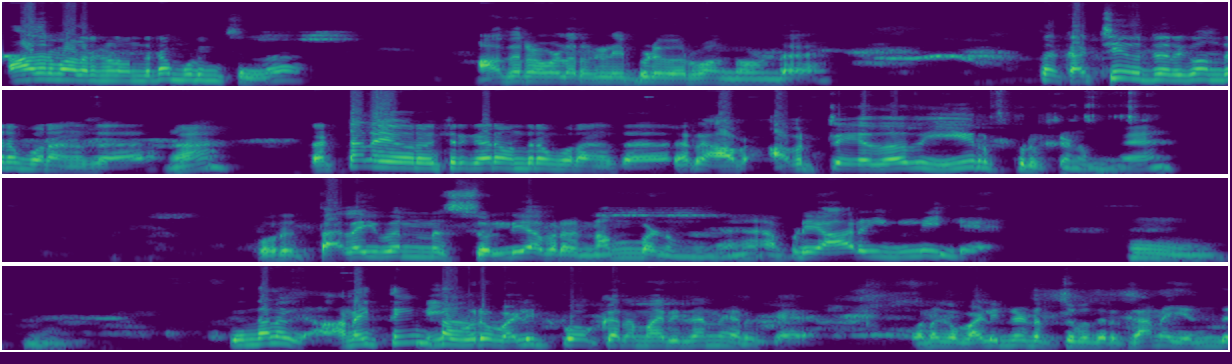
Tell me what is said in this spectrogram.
ஆதரவாளர்கள் வந்துட்டா முடிஞ்சுல்ல ஆதரவாளர்கள் எப்படி வருவாங்க உண்ட சார் கட்சி விட்டுறதுக்கு வந்துட போறாங்க சார்? ரெட்டலை அவர் வச்சிருக்காரு வந்துட போறாங்க சார். சார், அவ- அவற்றை ஏதாவது ஈர்ப்பு இருக்கணுங்க ஒரு தலைவன் சொல்லி அவரை நம்பணுங்க அப்படி யாரும் இல்லையே ம். இருந்தாலும் அனைத்தையும் ஒரு வழிப்போக்கிற மாதிரி தானே இருக்க. உனக்கு வழி நடத்துவதற்கான எந்த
